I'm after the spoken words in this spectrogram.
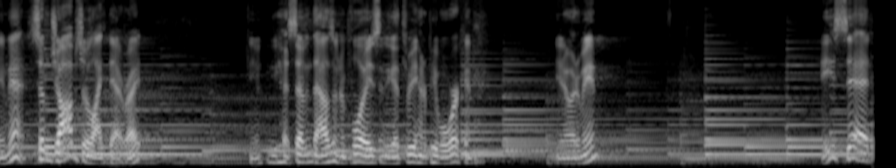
Amen. Some jobs are like that, right? You, you got 7,000 employees and you got 300 people working. You know what I mean? He said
